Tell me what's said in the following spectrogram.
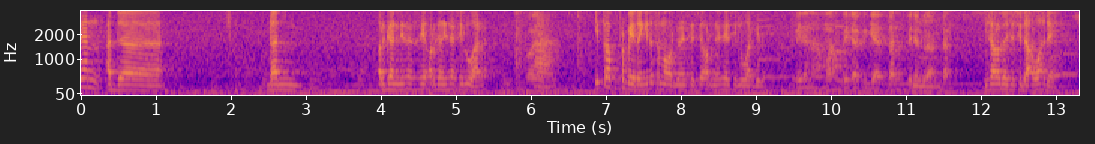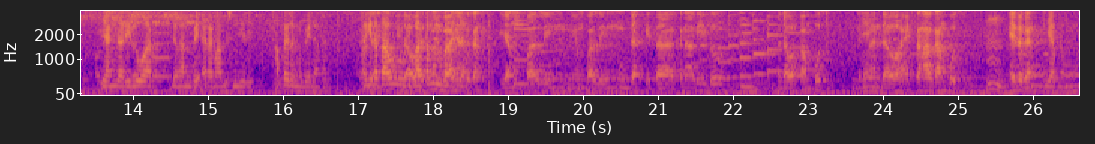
kan ada dan organisasi-organisasi luar. Oh, iya. Nah, itu apa perbedaan kita sama organisasi-organisasi luar gitu? Beda nama beda kegiatan beda Hmm. gerakan Misal organisasi dakwah deh, yang Organisasi dari dakwah. luar dengan B- RMAB sendiri. Apa yang membedakan? Kan kita tahu di Batam kan juga banyak ada. tuh kan yang paling yang paling mudah kita kenali itu Hmm. dakwah kampus dengan dakwah eksternal kampus Hmm. itu kan Iya benar-benar.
